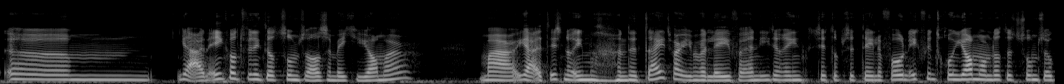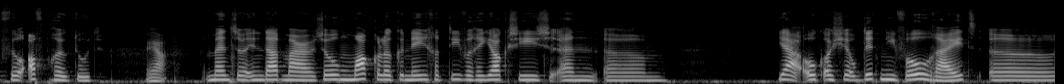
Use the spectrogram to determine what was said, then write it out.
Ehm, ja, aan de ene kant vind ik dat soms wel eens een beetje jammer. Maar ja, het is nou eenmaal de tijd waarin we leven. En iedereen zit op zijn telefoon. Ik vind het gewoon jammer omdat het soms ook veel afbreuk doet. Ja, mensen inderdaad maar zo makkelijke negatieve reacties. En ehm, ja, ook als je op dit niveau rijdt, eh,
